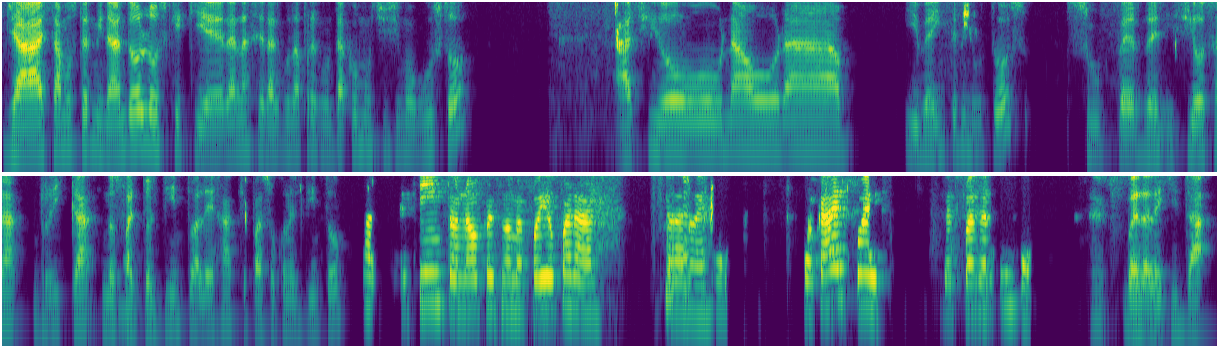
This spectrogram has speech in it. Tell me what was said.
ya estamos terminando. Los que quieran hacer alguna pregunta, con muchísimo gusto. Ha sido una hora y veinte minutos. Súper deliciosa, rica. Nos faltó el tinto, Aleja. ¿Qué pasó con el tinto? El tinto, no, pues no me he podido parar para no dejar. Toca después, después del tinto. Bueno, Alejita,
